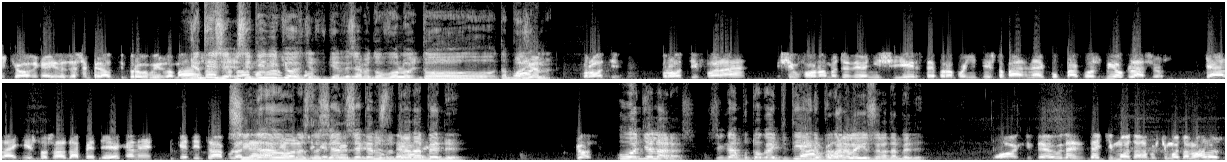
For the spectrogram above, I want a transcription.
Δικαιώθηκα. Είδες, δεν σε πήρα ούτε την προηγούμενη εβδομάδα. Γιατί Θα- σε, θα το σε τι κάνω δικαιώθηκες αυτό. που κερδίσαμε το βόλο, το, τα πόδια. Πρώτη, πρώτη φορά συμφωνώ με τον Διονύση. Ήρθε προπονητής του Παναθηναϊκού παγκοσμίου κλάσεως. Και αλλαγή στο 45 έκανε και την τράπουλα Σιγά τα- ο έκατσε Αναστασιάδης και έκανε στο το έβαλε. 35. Ποιος; Ο Αγγελάρας. Σιγά που το έκανε και τι έγινε που έκανε αλλαγή στο 45. Όχι, δεν, δεν, δεν κοιμόταν όπως κοιμόταν ο άλλος.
